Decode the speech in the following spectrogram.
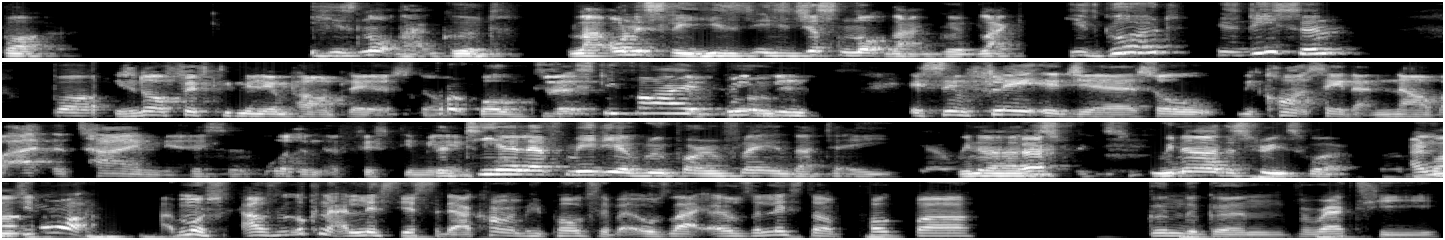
but he's not that good. Like honestly, he's he's just not that good. Like he's good, he's decent, but he's not a fifty million pound player still. Well, sixty-five. it's inflated, yeah. So we can't say that now, but at the time, yeah, Listen, it wasn't a fifty million. The TLF media group are inflating that to eighty. Yeah, we know how the streets. We know how the streets work. And but, do you know what? Mush, I was looking at a list yesterday. I can't remember who posted, but it was like it was a list of Pogba, Gundogan, Verratti,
